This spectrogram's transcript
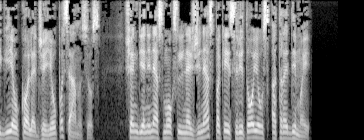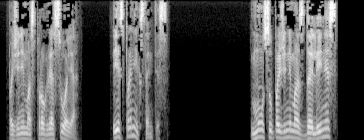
įgyjau koledžiai jau pasenusios. šiandieninės mokslinės žinias pakeis rytojaus atradimai. Pažinimas progresuoja. Jis pranykstantis. Mūsų pažinimas dalinis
